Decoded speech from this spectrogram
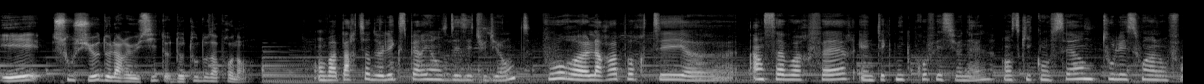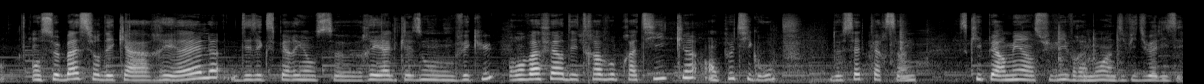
et soucieux de la réussite de tous nos apprenants. On va partir de l'expérience des étudiantes pour euh, leur apporter euh, un savoir-faire et une technique professionnelle en ce qui concerne tous les soins à l'enfant. On se base sur des cas réels, des expériences euh, réelles qu'elles ont vécues. On va faire des travaux pratiques en petits groupes de 7 personnes, ce qui permet un suivi vraiment individualisé.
